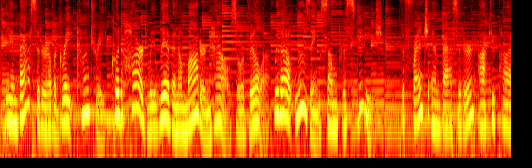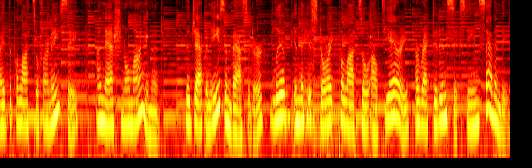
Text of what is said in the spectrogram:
the ambassador of a great country could hardly live in a modern house or villa without losing some prestige. The French ambassador occupied the Palazzo Farnese, a national monument. The Japanese ambassador lived in the historic Palazzo Altieri, erected in 1670.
